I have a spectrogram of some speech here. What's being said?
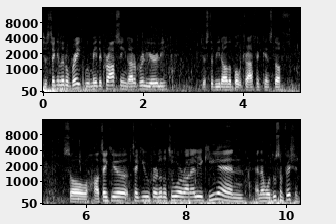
just taking a little break. We made the crossing got up really early just to beat all the boat traffic and stuff so I'll take you take you for a little tour around Elliott Key and and then we'll do some fishing.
